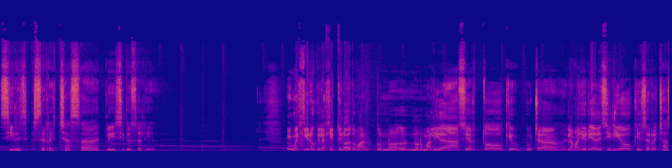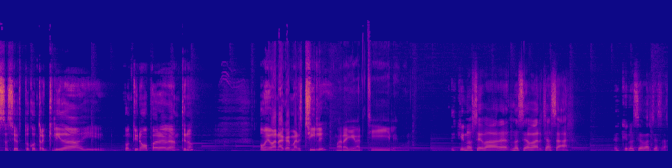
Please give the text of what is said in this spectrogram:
Si se rechaza el plebiscito de salida. Me imagino que la gente lo va a tomar con no- normalidad, ¿cierto? Que pucha, la mayoría decidió que se rechaza, ¿cierto? Con tranquilidad y continuamos para adelante, ¿no? ¿O me van a cambiar Chile? Van a quemar Chile. Es que no se va, no se va a rechazar. Es que no se va a rechazar.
